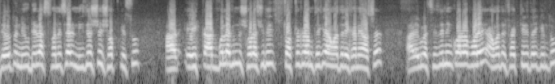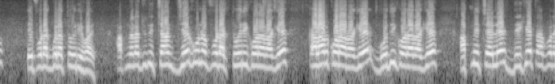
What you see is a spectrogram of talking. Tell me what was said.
যেহেতু নিউ ডিলাক্স ফার্নিচারের নিজস্বই সব কিছু আর এই কাঠগুলো কিন্তু সরাসরি চট্টগ্রাম থেকে আমাদের এখানে আসে। আর এগুলো সিজনিং করার পরে আমাদের ফ্যাক্টরিতে কিন্তু এই প্রোডাক্টগুলো তৈরি হয়। আপনারা যদি চান যে কোনো প্রোডাক্ট তৈরি করার আগে কালার করার আগে, গদি করার আগে, আপনি চাইলে দেখে তারপরে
